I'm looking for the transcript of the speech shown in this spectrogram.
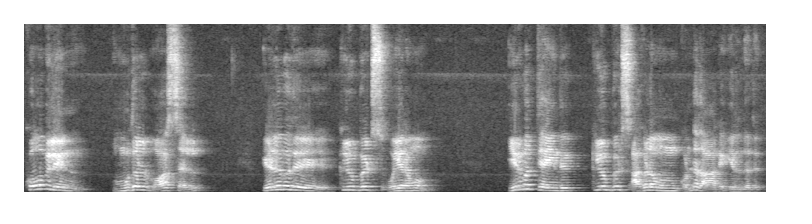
கோவிலின் முதல் வாசல் எழுபது கியூபிட்ஸ் உயரமும் இருபத்தி ஐந்து கியூபிட்ஸ் அகலமும் கொண்டதாக இருந்தது.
